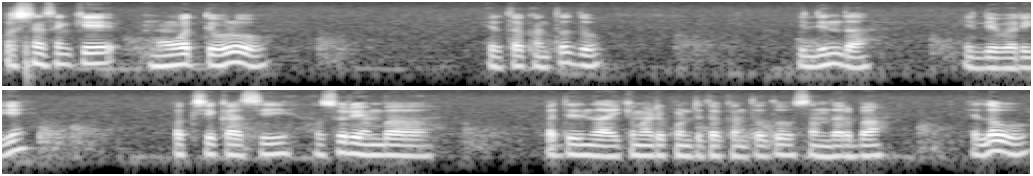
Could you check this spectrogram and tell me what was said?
ಪ್ರಶ್ನೆ ಸಂಖ್ಯೆ ಮೂವತ್ತೇಳು ಇರ್ತಕ್ಕಂಥದ್ದು. ಇಲ್ಲಿಂದ ಇಲ್ಲಿವರೆಗೆ ಪಕ್ಷಿಕಾಸಿ ಹಸುರು ಎಂಬ ಪದ್ಯದಿಂದ ಆಯ್ಕೆ ಮಾಡಿಕೊಂಡಿರ್ತಕ್ಕಂಥದ್ದು ಸಂದರ್ಭ ಎಲ್ಲವೂ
